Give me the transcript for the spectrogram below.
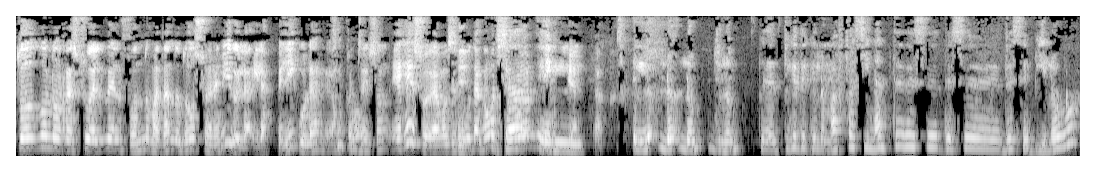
todo lo resuelve en el fondo matando a todos sus enemigos. Y, la- y las películas, digamos. Son- es eso, digamos, que Sí. puta, ¿cómo O sea, el-? Lo- lo- fíjate que lo más fascinante de ese, de ese, de ese epílogo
